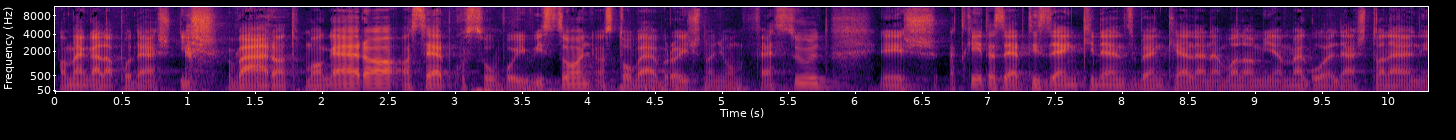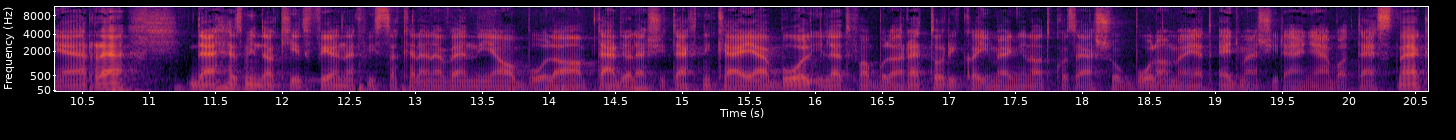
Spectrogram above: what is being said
a megállapodás is várat magára. A szerb-koszovói viszony az továbbra is nagyon feszült, és hát 2019-ben kellene valamilyen megoldást találni erre, de ehhez mind a két félnek vissza kellene vennie abból a tárgyalási technikájából, illetve abból a retorikai megnyilatkozásokból, amelyet egymás irányába tesznek,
